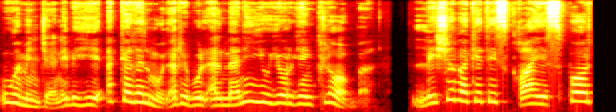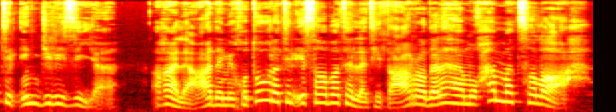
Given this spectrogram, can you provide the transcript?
ومن جانبه أكد المدرب الألماني يورجن كلوب لشبكة سكاي سبورت الإنجليزية على عدم خطورة الإصابة التي تعرض لها محمد صلاح.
